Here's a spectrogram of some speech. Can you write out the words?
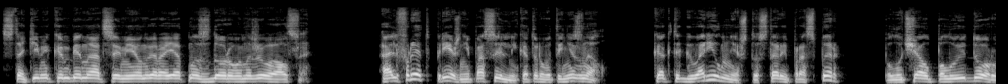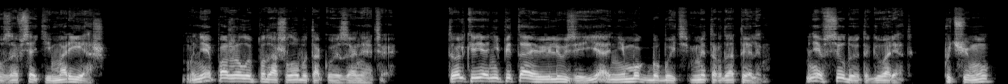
С такими комбинациями он, вероятно, здорово наживался. Альфред, прежний посыльный, которого ты не знал, как-то говорил мне, что старый Проспер получал полуидору за всякий марияж. Мне, пожалуй, подошло бы такое занятие. Только я не питаю иллюзий, я не мог бы быть метрдотелем. Мне всюду это говорят. Почему?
